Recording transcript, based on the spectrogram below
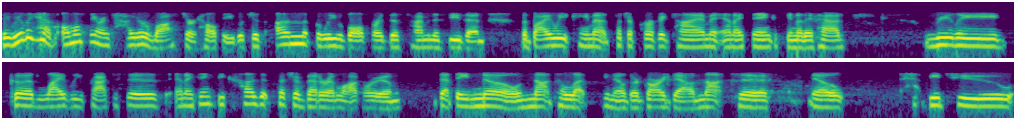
They really have almost their entire roster healthy, which is unbelievable for this time in the season. The bye week came at such a perfect time, and I think you know they've had really good, lively practices. And I think because it's such a veteran locker room, that they know not to let you know their guard down, not to you know be too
